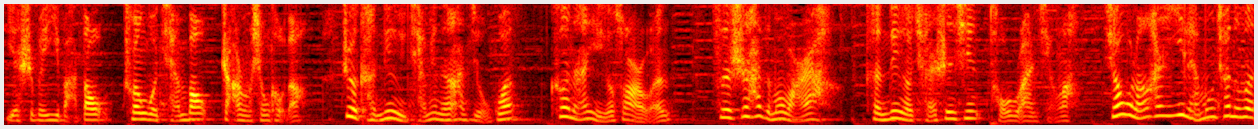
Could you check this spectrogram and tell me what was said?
也是被一把刀穿过钱包扎入胸口的，这肯定与前面的案子有关。柯南也有所耳闻，此时还怎么玩啊？肯定要全身心投入案情了。小五郎还是一脸蒙圈的问：“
